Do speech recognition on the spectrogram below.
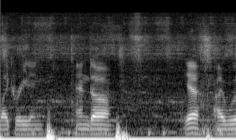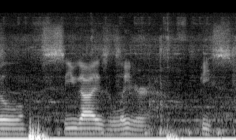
like rating. And, uh, yeah, I will see you guys later. Peace.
